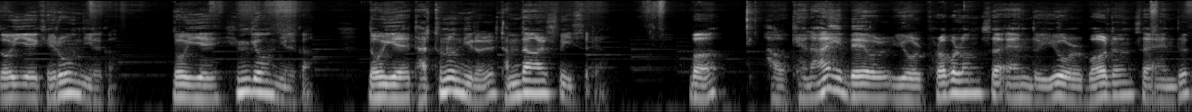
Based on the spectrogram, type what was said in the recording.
너희의 괴로운 일과 너희의 힘겨운 일과 너희의 다투는 일을 담당할 수 있으랴. But How can I bear your problems and your burdens and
